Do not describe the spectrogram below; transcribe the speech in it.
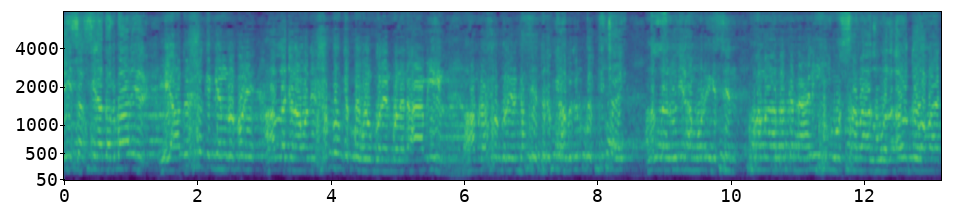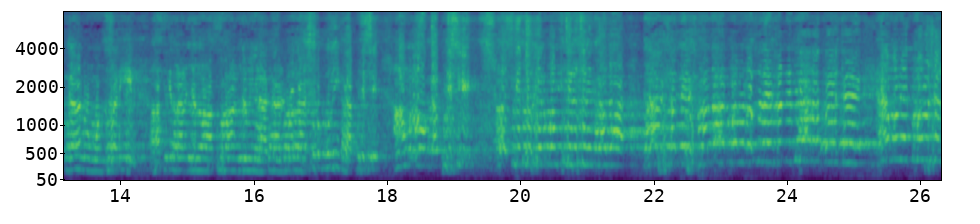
এই সার্সিনা দরবারের এই আদর্শকে কেন্দ্র করে আল্লাহ যেন আমাদের সকলকে কবুল করেন বলেন, আমিন। আমরা সকলের কাছে এতটুকু আবেদন করতে চাই আল্লাহ মরে গেছেন মামা আমাকে আজকে তার জন্য আসমান, জমিন বাতাস সকলেই আমরাও আজকে চোখের পানি ছেড়ে ছেড়ে কাদা যার সাথে মানুষ আসলে এখানে হয়েছে এমন এক মানুষের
